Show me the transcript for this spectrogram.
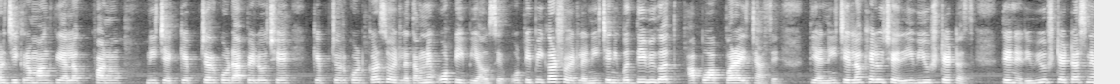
અરજી ક્રમાંક ત્યાં લખવાનો. નીચે કેપ્ચર કોડ આપેલો છે. કેપ્ચર કોડ કરશો એટલે તમને ઓટીપી આવશે. ઓટીપી કરશો એટલે નીચેની બધી વિગત આપોઆપ ભરાઈ જશે. ત્યાં નીચે લખેલું છે રિવ્યૂ સ્ટેટસ તેને રિવ્યૂ સ્ટેટસને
